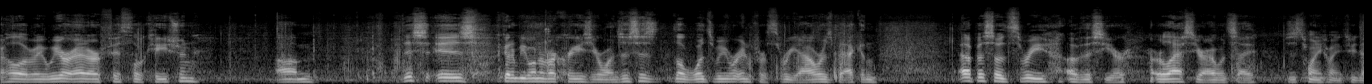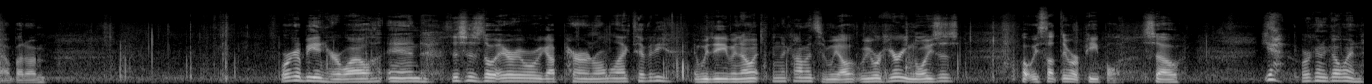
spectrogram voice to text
Hello, everybody. We are at our fifth location. Um, this is going to be one of our crazier ones. This is the woods we were in for three hours back in episode three of this year, or last year, I would say. This is 2022 now, but um, we're going to be in here a while, and this is the area where we got paranormal activity, and we didn't even know it in the comments, and we all, we were hearing noises, but we thought they were people. So, yeah, we're going to go in,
